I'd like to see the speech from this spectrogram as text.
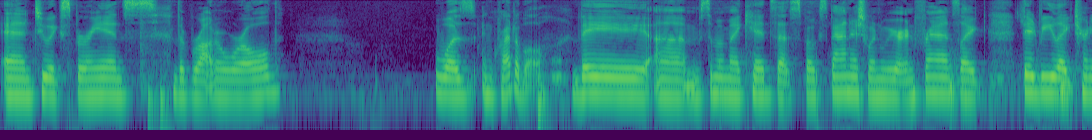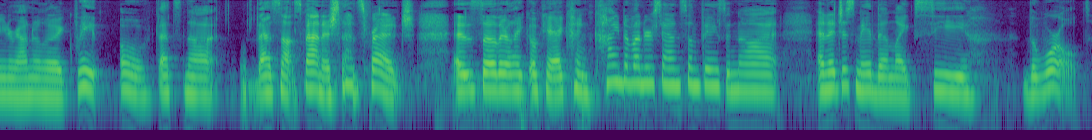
and to experience the broader world was incredible. They, um, some of my kids that spoke Spanish when we were in France, like they'd be like turning around and like, wait, oh, that's not that's not Spanish, that's French. And so they're like, okay, I can kind of understand some things and not. And it just made them like see the world.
